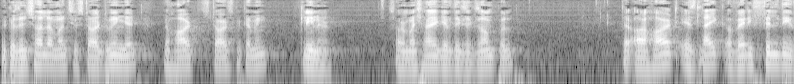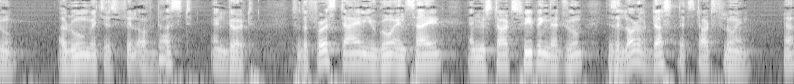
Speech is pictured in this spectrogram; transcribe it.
Because inshallah, once you start doing it, your heart starts becoming cleaner. So our Mashayikh gave this example that our heart is like a very filthy room, a room which is full of dust and dirt. So the first time you go inside and you start sweeping that room, there's a lot of dust that starts flowing. Yeah?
